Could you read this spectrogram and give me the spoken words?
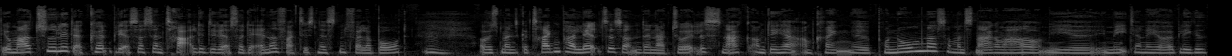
det er jo meget tydeligt, at køn bliver så centralt i det der, så det andet faktisk næsten falder bort. Mm. Og hvis man skal trække en parallel til sådan den aktuelle snak om det her omkring øh, pronomener, som man snakker meget om i, øh, i medierne i øjeblikket,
